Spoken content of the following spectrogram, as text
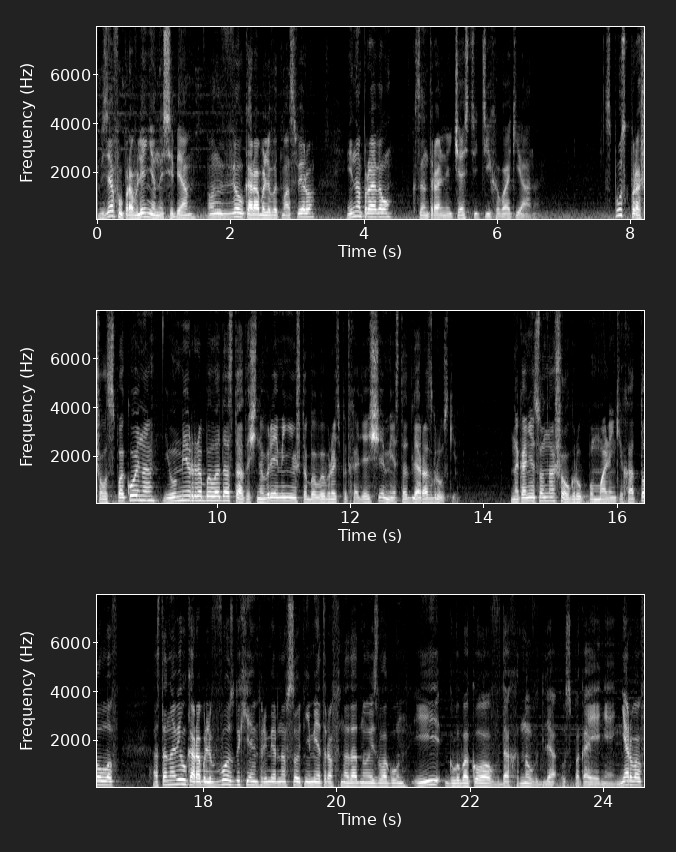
Взяв управление на себя, он ввел корабль в атмосферу и направил к центральной части Тихого океана. Спуск прошел спокойно, и у Мирра было достаточно времени, чтобы выбрать подходящее место для разгрузки. Наконец он нашел группу маленьких атоллов, остановил корабль в воздухе примерно в сотни метров над одной из лагун и, глубоко вдохнув для успокоения нервов,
